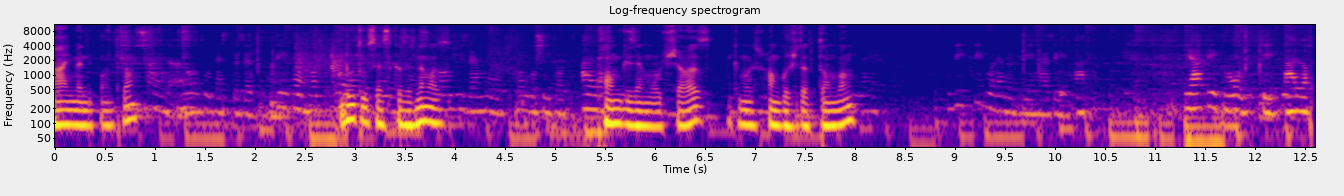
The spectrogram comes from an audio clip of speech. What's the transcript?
hány menüpont van. Bluetooth eszközök, Péter 6. Bluetooth eszköz, ez nem az hangüzemmód se az, nekem most hangosítottam van. Játékmód, ki, állap.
